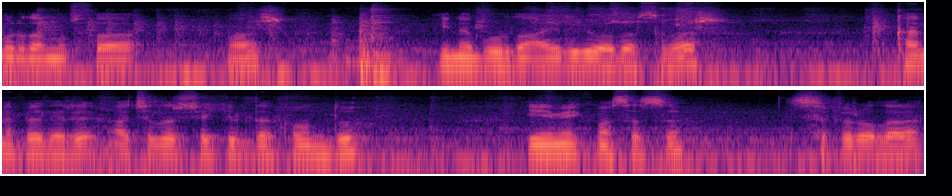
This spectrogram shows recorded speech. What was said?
Burada mutfağı var. Yine burada ayrı bir odası var. Kanepeleri açılır şekilde kondu. Yemek masası sıfır olarak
